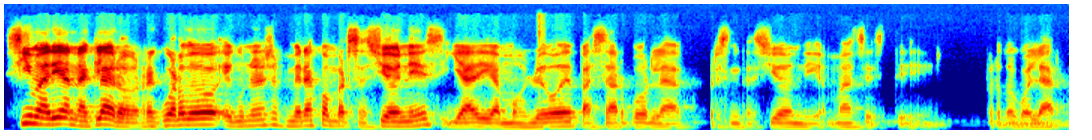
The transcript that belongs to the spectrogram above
Sí, Mariana, claro. Recuerdo en una de nuestras primeras conversaciones, ya digamos, luego de pasar por la presentación, digamos, este, protocolar,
